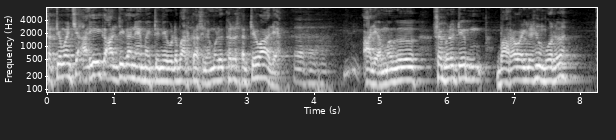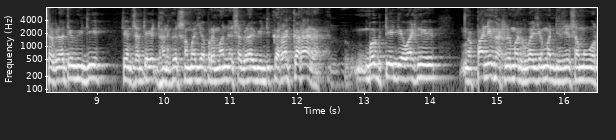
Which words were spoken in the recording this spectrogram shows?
सत्यवानची आई का आलती का नाही माहिती नाही एवढं बारका असल्यामुळे खरं सत्यवा आल्या. आल्या. मग सगळं ते बारा वाजल्यापासून बरं सगळा ते विधी त्यांचा ते धनगर समाजाप्रमाणे सगळा विधी करा करायला. मग ते देवाशनी पाणी घातलं मरगुबाईच्या मंदिराच्या समोर.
